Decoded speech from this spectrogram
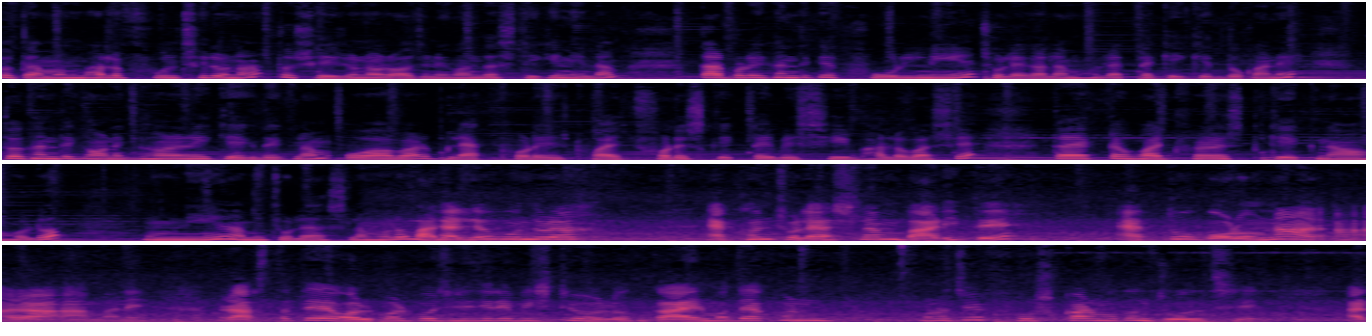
তো তেমন ভালো ফুল ছিল না, তো সেই জন্য রজনীগন্ধা স্টিকই নিলাম। তারপর এখান থেকে ফুল নিয়ে চলে গেলাম হলো একটা কেকের দোকানে। তো এখান থেকে অনেক ধরনের কেক দেখলাম। ও আবার ব্ল্যাক ফরেস্ট হোয়াইট ফরেস্ট কেকটাই বেশি ভালোবাসে। তাই একটা হোয়াইট ফরেস্ট কেক নেওয়া হলো। নিয়ে আমি চলে আসলাম হলো বাড়ি হ্যালো বন্ধুরা, এখন চলে আসলাম বাড়িতে। এত গরম না? মানে রাস্তাতে অল্প অল্প ঝিরিঝিরি বৃষ্টি হলো, গায়ের মধ্যে এখন মনে হচ্ছে ফোসকার মতন জ্বলছে। আর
